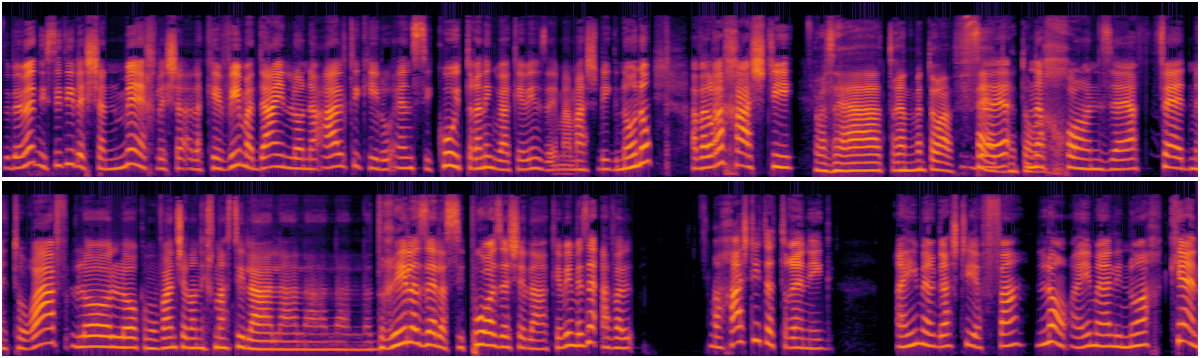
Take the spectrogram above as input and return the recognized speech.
זה באמת, ניסיתי לשנמך, לש... על עקבים עדיין לא נעלתי, כאילו אין סיכוי, טרנינג ועקבים זה ממש big no no, אבל רכשתי. אבל זה היה טרנד מטורף, fad היה- מטורף. נכון, זה היה fad מטורף, לא, לא, כמובן שלא נכנסתי ל, ל, ל, ל, ל drill הזה, לסיפור הזה של העקבים וזה, אבל רכשתי את הטרנינג. האם הרגשתי יפה? לא. האם היה לי נוח? כן.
